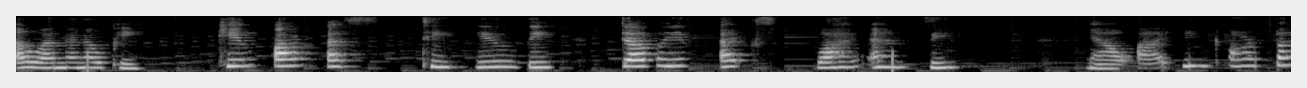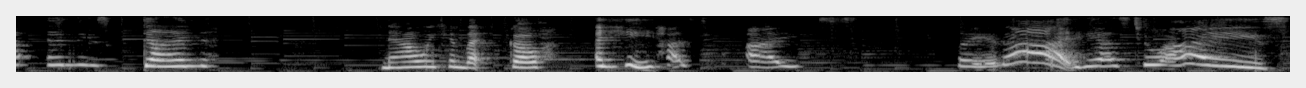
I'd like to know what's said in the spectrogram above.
L, M, N, O, P, Q, R, S, T U V W X Y and Z. Now I think our button is done. Now we can let go. And he has two eyes. Look at that. He has two eyes.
